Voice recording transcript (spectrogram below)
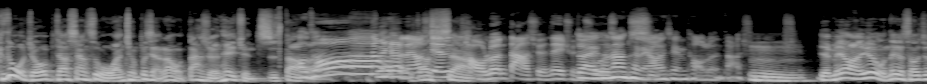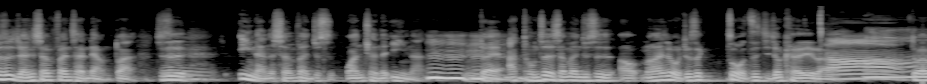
可是我觉得我比较像是我完全不想让我大学那群知道。哦，那我可能要先讨论大学那群。对，那可能要先讨论大学。嗯，也没有啊，因为我那个时候就是人生分成两段，就是异男的身份就是完全的异男。嗯嗯对啊，同志的身份就是哦，没关系，我就是做我自己就可以了。哦，对。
